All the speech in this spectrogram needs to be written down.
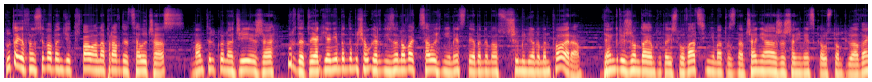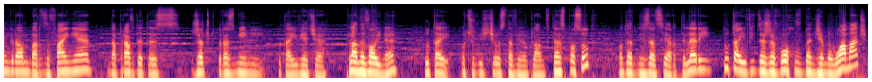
Tutaj ofensywa będzie trwała naprawdę cały czas. Mam tylko nadzieję, że. Kurde, to jak ja nie będę musiał garnizonować całych Niemiec, to ja będę miał z 3 miliony manpowera. Węgry żądają tutaj Słowacji, nie ma to znaczenia. Rzesza Niemiecka ustąpiła Węgrom, bardzo fajnie. Naprawdę to jest rzecz, która zmieni tutaj, wiecie, plany wojny. Tutaj oczywiście ustawimy plan w ten sposób. Modernizacja artylerii. Tutaj widzę, że Włochów będziemy łamać,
